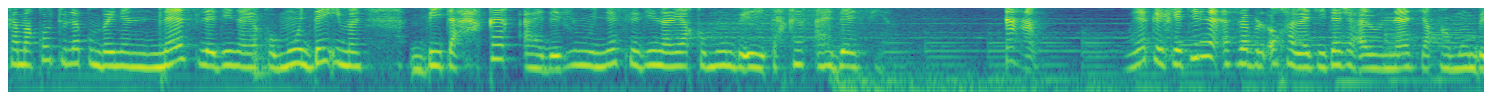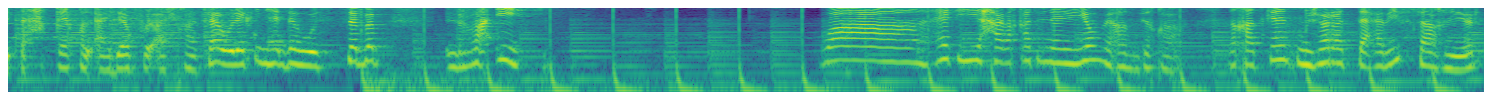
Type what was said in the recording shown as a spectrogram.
كما قلت لكم بين الناس الذين يقومون دائما بتحقيق أهدافهم والناس الذين يقومون بتحقيق أهدافهم. نعم هناك الكثير من الأسباب الأخرى التي تجعل الناس يقومون بتحقيق الأهداف والأشخاص ولكن هذا هو السبب الرئيسي. وهذه حلقتنا اليوم يا أصدقاء. لقد كانت مجرد تعريف صغير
